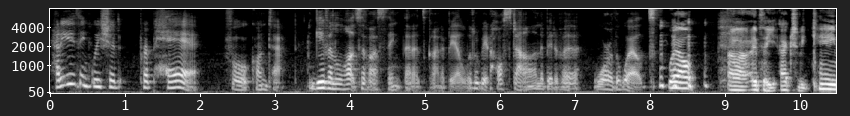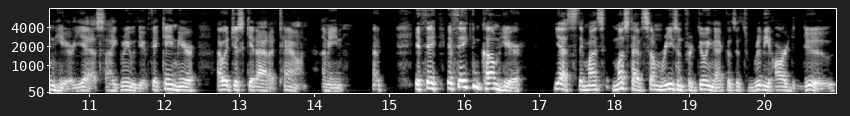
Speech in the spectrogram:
how do you think we should prepare for contact? Given lots of us think that it's going to be a little bit hostile and a bit of a war of the worlds. well, uh, if they actually came here, yes, I agree with you. If they came here, I would just get out of town. I mean, if they if they can come here, yes, they must must have some reason for doing that because it's really hard to do,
